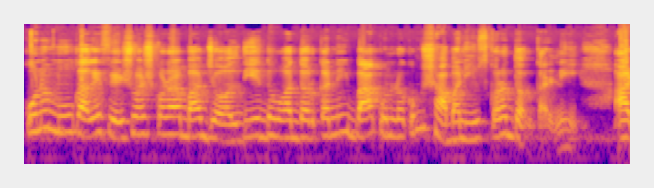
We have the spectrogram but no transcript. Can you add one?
কোনো মুখ আগে ফেস ওয়াশ করা বা জল দিয়ে ধোয়ার দরকার নেই বা কোনো রকম সাবান ইউজ করার দরকার নেই। আর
